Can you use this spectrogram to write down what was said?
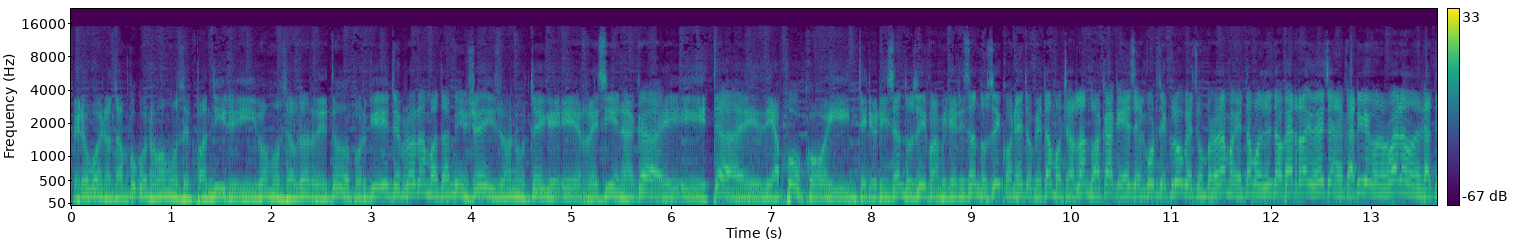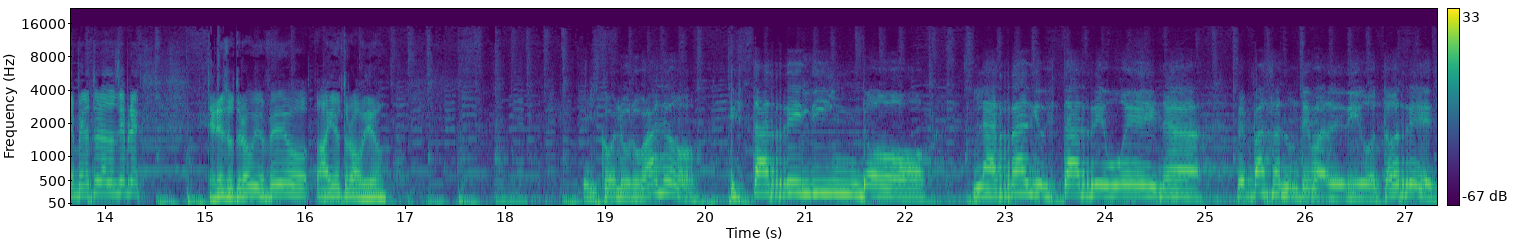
Pero bueno, tampoco nos vamos a expandir y vamos a hablar de todo, porque este programa también, Jason, usted que eh, recién acá eh, está eh, de a poco eh, interiorizándose y familiarizándose con esto que estamos charlando acá, que es el Curte Club, que es un programa que estamos haciendo acá en Radio Hecha, en el Caribe Conurbano, donde las temperaturas son siempre... ¿Tenés otro audio, Fede? Hay otro audio. El conurbano está re lindo. La radio está re buena. ¿Me pasan un tema de Diego Torres?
